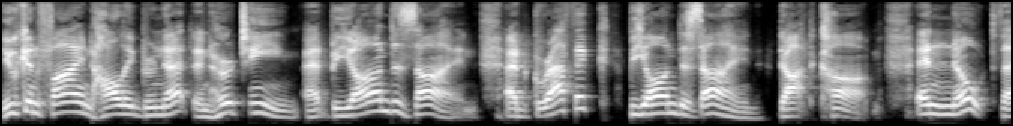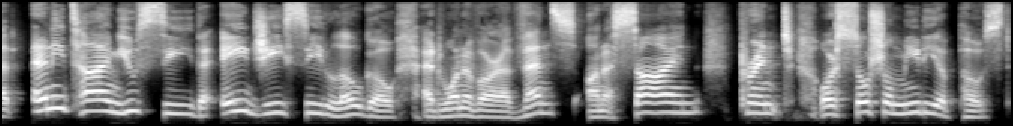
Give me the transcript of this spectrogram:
You can find Holly Brunette and her team at Beyond Design at graphicbeyonddesign.com. And note that anytime you see the AGC logo at one of our events on a sign, print, or social media post,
